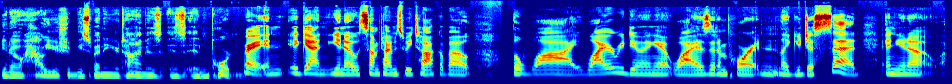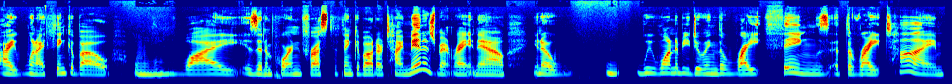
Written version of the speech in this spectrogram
you know, how you should be spending your time is is important. Right. And again, you know, sometimes we talk about the why. Why are we doing it? Why is it important? Like you just said. And you know, I when I think about why is it important for us to think about our time management right now, you know, we want to be doing the right things at the right time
